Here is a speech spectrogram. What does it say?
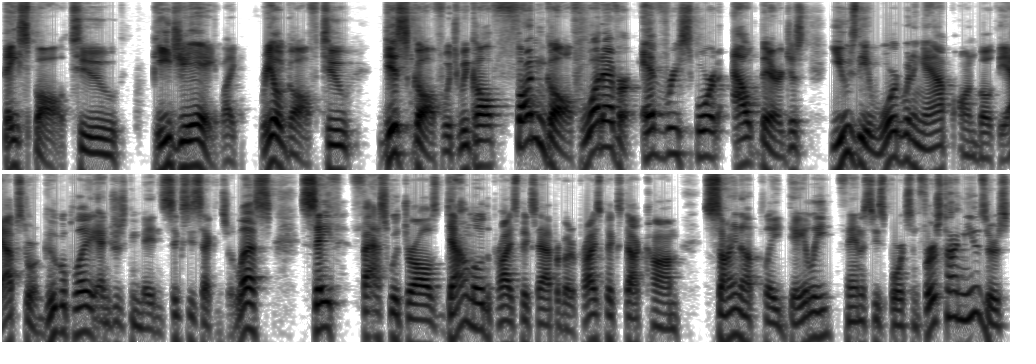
baseball to PGA, like real golf, to disc golf, which we call fun golf, whatever, every sport out there. Just use the award winning app on both the App Store and Google Play. Entries can be made in 60 seconds or less. Safe, fast withdrawals. Download the Prize Picks app or go to prizepicks.com. Sign up, play daily fantasy sports, and first time users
